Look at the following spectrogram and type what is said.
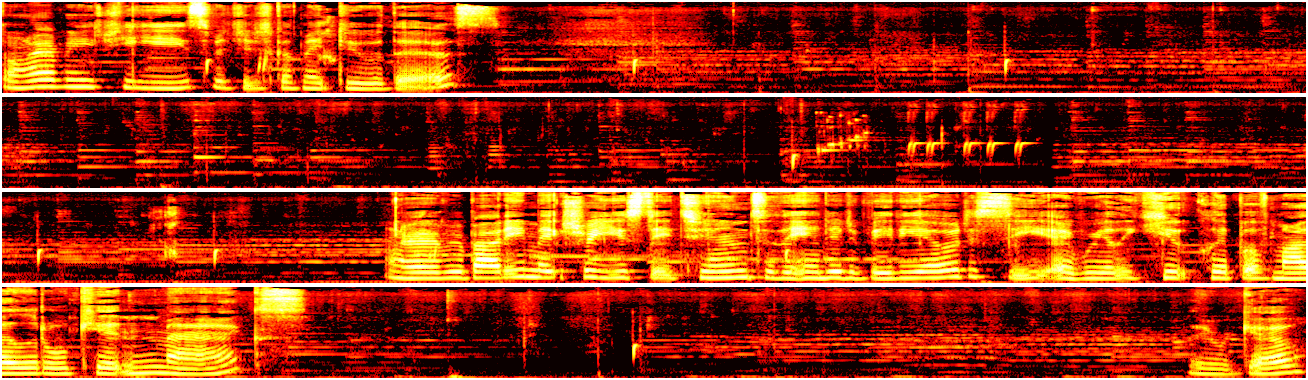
Don't have any cheese, but you're just gonna make do with this. Alright everybody, make sure you stay tuned to the end of the video to see a really cute clip of my little kitten, Max. There we go.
